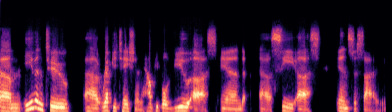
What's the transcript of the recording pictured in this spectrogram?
um, even to uh, reputation, how people view us and uh, see us in society.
